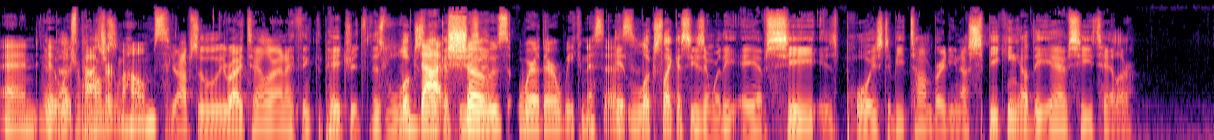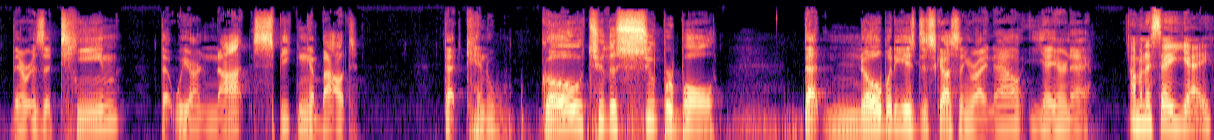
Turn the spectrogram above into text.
and it was Patrick Patrick Mahomes. You're absolutely right, Taylor. And I think the Patriots. This looks That like a season. shows where their weakness is. It looks like a season where the AFC is poised to beat Tom Brady. Now, speaking of the AFC, Taylor, there is a team that we are not speaking about that can go to the Super Bowl that nobody is discussing right now, yay or nay. I'm going to say yay.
